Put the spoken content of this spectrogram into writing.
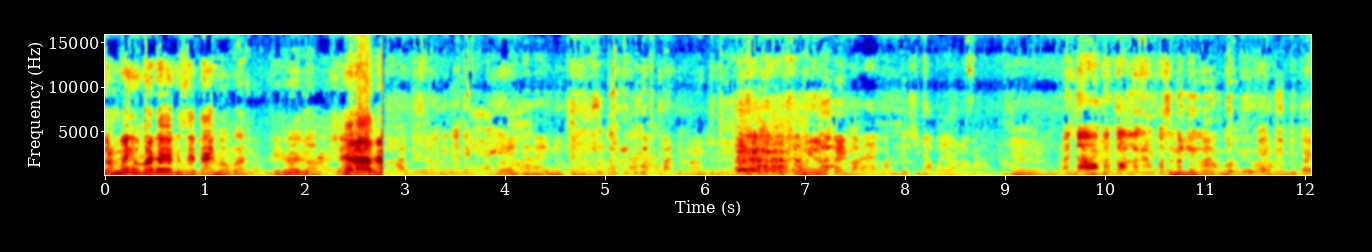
সময় ওভার হয়ে গেছে টাইম ওভার এখানে নিচে তুমি লুকাইবা হ্যাঁ মানে বেশি ভাবাইও না। না ওকে তোর লাগে কথা না তুই ওরকম করবি। তুই ঢুকাই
